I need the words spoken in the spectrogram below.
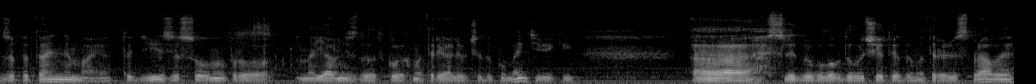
Запитань немає. Тоді з'ясовуємо про наявність додаткових матеріалів чи документів, які Е, Слід би було б долучити до матеріалів справи.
